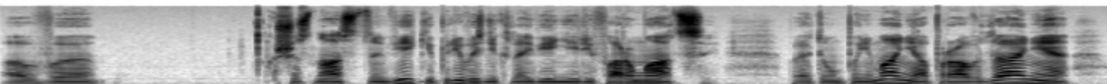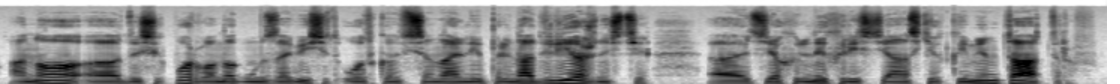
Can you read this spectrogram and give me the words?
в XVI веке при возникновении реформации. Поэтому понимание оправдания, оно э, до сих пор во многом зависит от конфессиональной принадлежности тех или иных христианских комментаторов –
